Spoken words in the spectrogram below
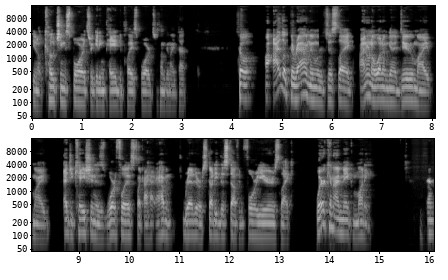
you know coaching sports or getting paid to play sports or something like that. So I looked around and was just like, I don't know what I'm going to do. My my education is worthless. Like I, ha- I haven't read or studied this stuff in four years. Like where can I make money? And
